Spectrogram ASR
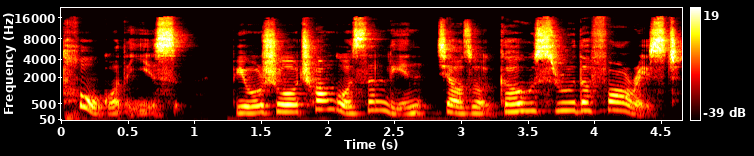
透过的意思。比如说，穿过森林叫做 go through the forest。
